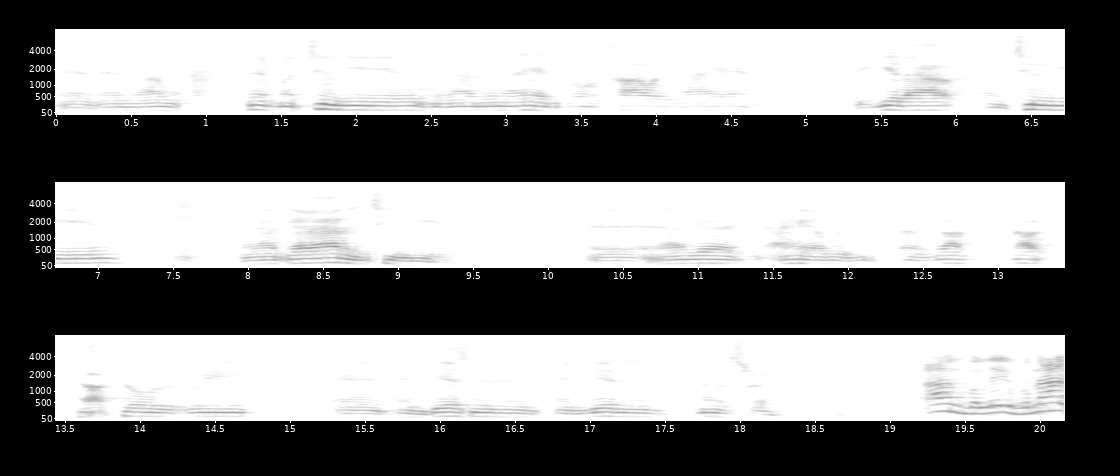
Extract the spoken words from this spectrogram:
and and I spent my two years, and I, then I had to go to college, and I had to get out in two years, and I got out in two years. And, I got, I have a, a doc, doc, doctoral degree in, in business and, and business administration. Unbelievable. Now,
